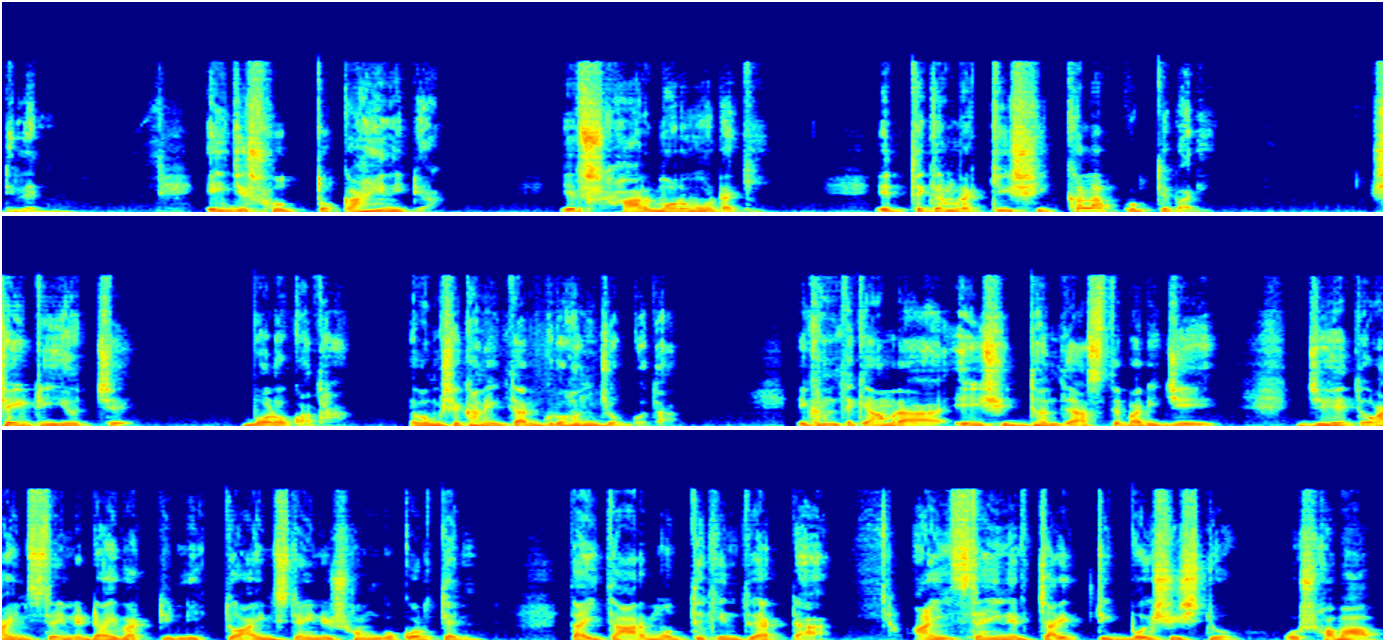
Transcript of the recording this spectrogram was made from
দিলেন। এই যে সত্য কাহিনীটা, এর সারমর্মটা কি? এর থেকে আমরা কি শিক্ষা লাভ করতে পারি? সেইটিই হচ্ছে বড় কথা এবং সেখানেই তার গ্রহণযোগ্যতা। এখান থেকে আমরা এই সিদ্ধান্তে আসতে পারি যে, যেহেতু আইনস্টাইনের ড্রাইভারটি নিত্য আইনস্টাইনের সঙ্গ করতেন, তাই তার মধ্যে কিন্তু একটা আইনস্টাইনের চারিত্রিক বৈশিষ্ট্য ও স্বভাব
